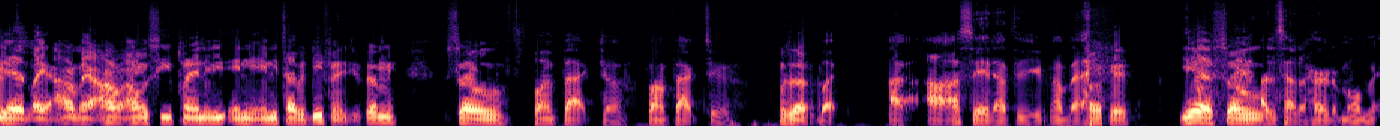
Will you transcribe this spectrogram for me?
yeah, like I don't, like, I don't, I don't see you playing any, any any type of defense. You feel me? So, fun fact too. Fun fact too. What's up? But I I'll say it after you. My bad. Okay. Yeah. So I just had a a moment.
